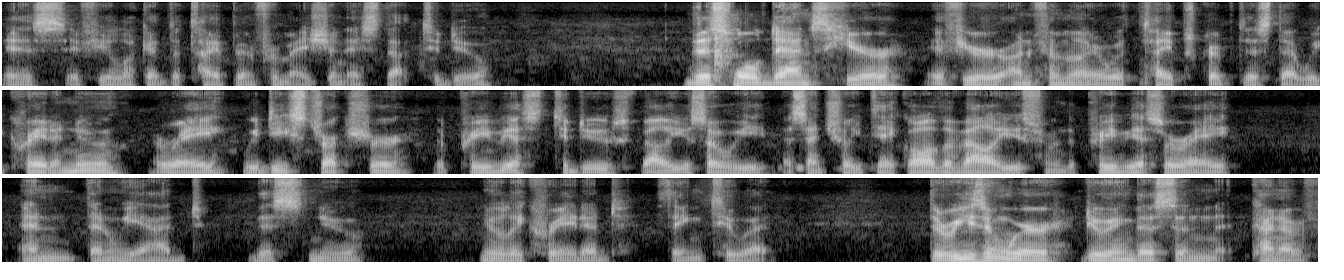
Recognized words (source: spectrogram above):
is, if you look at the type information, is that to do. This whole dance here, if you're unfamiliar with TypeScript, is that we create a new array, we destructure the previous to-do value. So we essentially take all the values from the previous array, and then we add this new, newly created thing to it. The reason we're doing this and kind of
